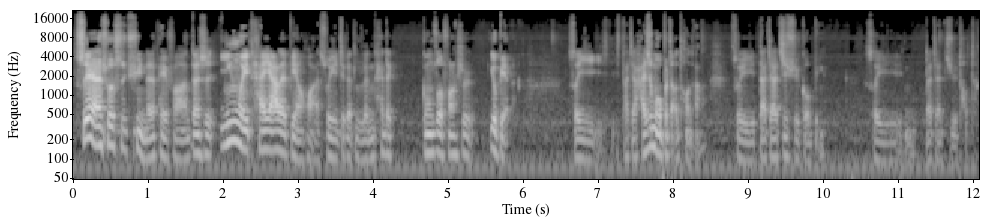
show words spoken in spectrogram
虽然说是去年的配方，但是因为胎压的变化，所以这个轮胎的工作方式又变了，所以大家还是摸不着头脑，所以大家继续诟病，所以大家继续头疼。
